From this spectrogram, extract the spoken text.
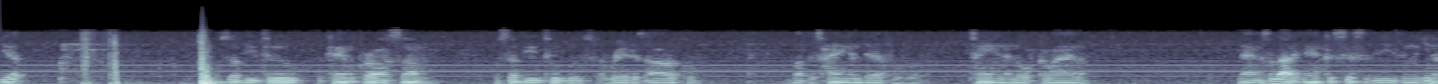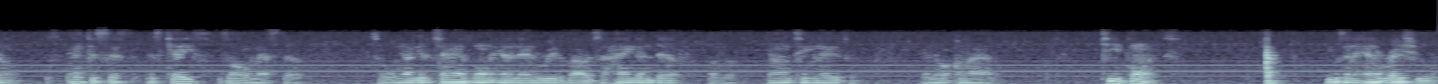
Yep. What's up, YouTube? I came across something. What's up, YouTubers? I read this article about this hanging death of a teen in North Carolina. Now, there's a lot of inconsistencies, and you know, it's inconsistent. This case is all messed up. So when y'all get a chance, go on the internet and read about it. It's a hanging death of a young teenager in North Carolina. Key points. He was in an interracial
